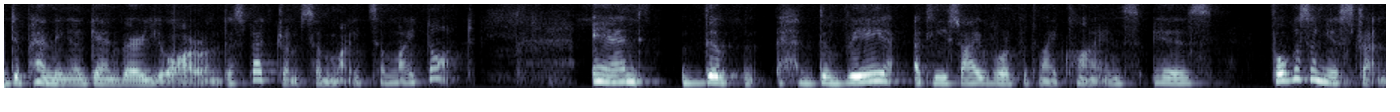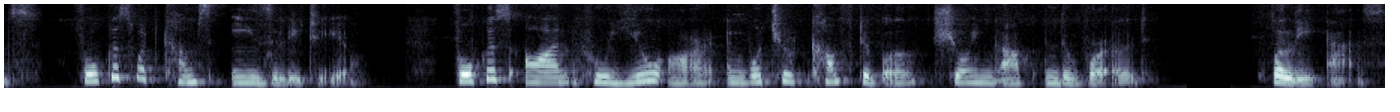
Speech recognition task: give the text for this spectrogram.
depending again where you are on the spectrum. Some might, some might not. And the the way at least I work with my clients is focus on your strengths. Focus what comes easily to you. Focus on who you are and what you're comfortable showing up in the world fully as.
